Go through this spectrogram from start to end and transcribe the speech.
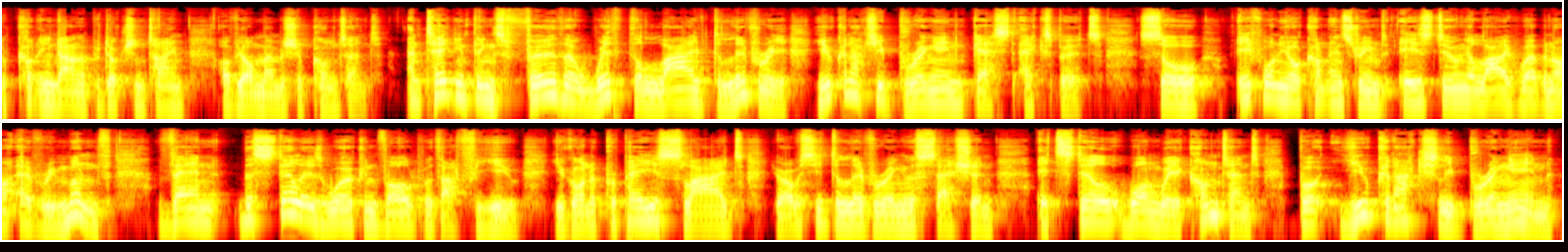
of cutting down the production time of your membership content. And taking things further with the live delivery, you can actually bring in guest experts. So if one of your content streams is doing a live webinar every month, then there still is work involved with that for you. You're going to prepare your slides. You're obviously delivering the session. It's still one way content, but you could actually bring in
